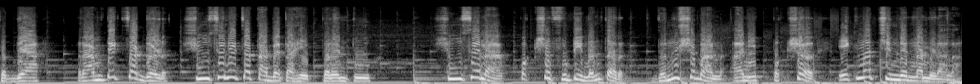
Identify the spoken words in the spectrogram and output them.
सध्या रामटेकचा गड शिवसेनेच्या ताब्यात आहे परंतु शिवसेना पक्ष फुटीनंतर धनुष्यबाण आणि पक्ष एकनाथ शिंदेना मिळाला.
